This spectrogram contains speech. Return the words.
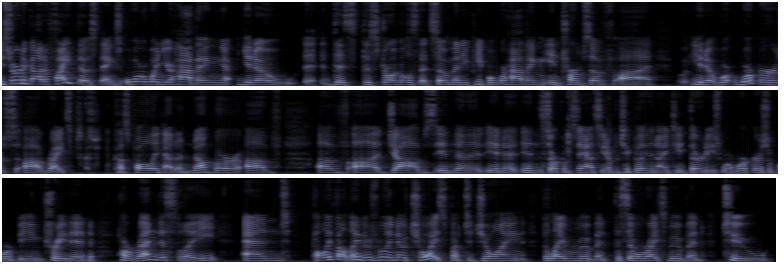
you sort of got to fight those things. Or when you're having, you know, this the struggles that so many people were having in terms of, uh, you know, workers' uh, rights, because, because Pauli had a number of of uh, jobs in the in a, in the circumstance, you know, particularly in the 1930s, where workers were being treated horrendously, and Pauli felt like there was really no choice but to join the labor movement, the civil rights movement, to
